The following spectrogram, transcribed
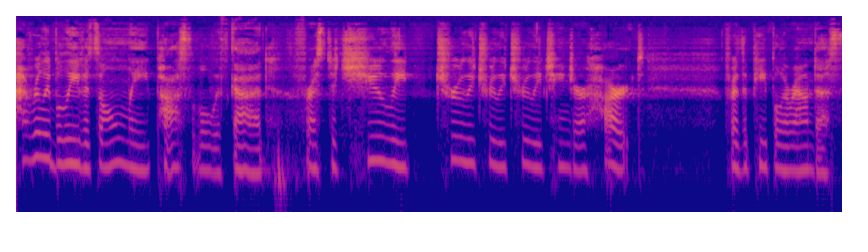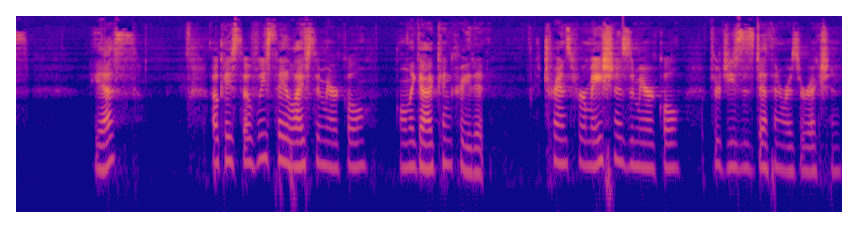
I really believe it's only possible with God for us to truly, truly, truly, truly change our heart for the people around us. Yes? Okay, so if we say life's a miracle, only God can create it. Transformation is a miracle through Jesus' death and resurrection.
